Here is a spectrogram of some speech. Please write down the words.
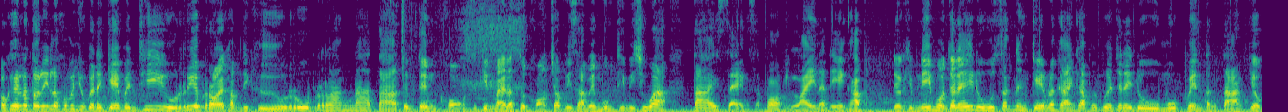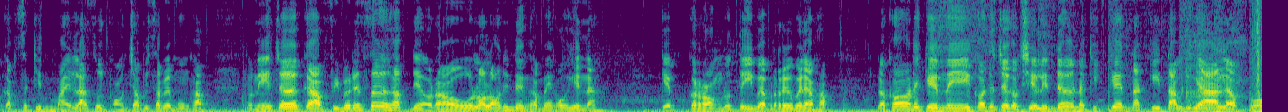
โอเค แล้วตอนนี้เราเข้ามาอยู่กันในเกมเป็นที่เรียบร้อยครับ นี่คือรูปร่างหน้าตาเต็มๆของสกินใหม่ล่าสุดของเจ้าปีศาจแมงมุมที่มีชื่อว่าใต้แสงสปอตไลท์นั่นเองครับ เดี๋ยวคลิปนี้ผมจะได้ให้ดูสักหนึ่งเกมแล้วกันครับ เพื่อนๆจะได้ดูมูฟเมนต์ต่างๆ เกี่ยวกับสกินใหม่ล่าสุดของเจ้าปีศาจแมงมุมครับตรงนี้เจอกับฟีเมลเดนเซอร์ครับเดี๋ยวเราล้อๆนิดนึงครับให้เขาเห็นนะเก็บกล่องดนตรีแบบเร็วไปแล้วครับแล้วก็ในเกมนี้ก็จะเจอกับเชียร์ลินเดอร์นักกิเก็ตนักกีตาวิทยาแล้วก็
